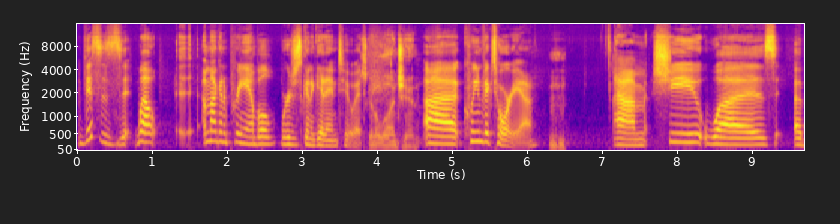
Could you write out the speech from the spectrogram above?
This is well. uh, I'm not going to preamble. We're just going to get into it. It's going to launch in. Uh, Queen Victoria. Um, she was a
